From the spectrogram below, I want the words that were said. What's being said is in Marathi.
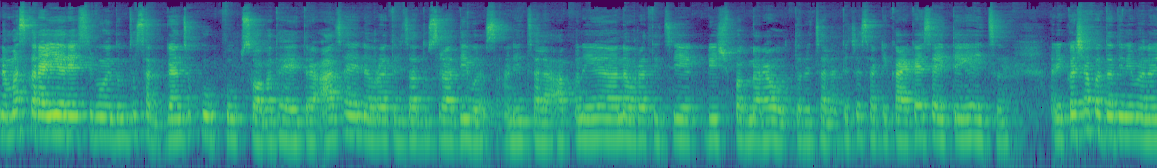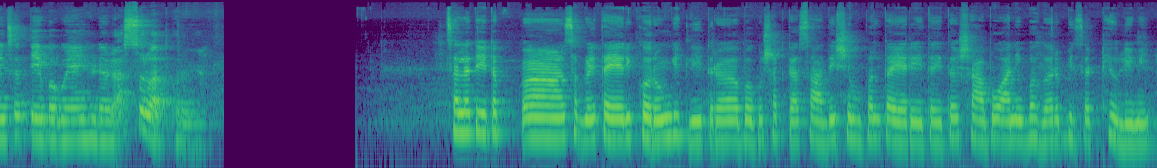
नमस्कार आई या रेसिपीमध्ये तुमचं सगळ्यांचं खूप खूप स्वागत आहे. तर आज आहे नवरात्रीचा दुसरा दिवस आणि चला आपण या नवरात्रीची एक डिश बघणार आहोत. तर चला त्याच्यासाठी काय काय साहित्य घ्यायचं आणि कशा पद्धतीने बनवायचं ते बघूया. व्हिडिओला सुरुवात करूया. चला ते इथं सगळी तयारी करून घेतली. तर बघू शकता साधी सिंपल तयारी इथं इथं शाबू आणि भगर भिजत ठेवली मी.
